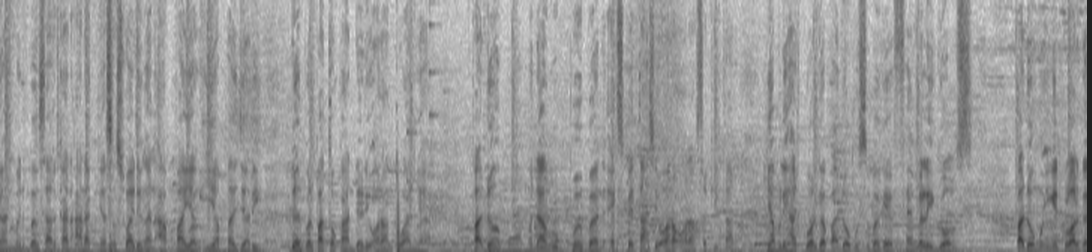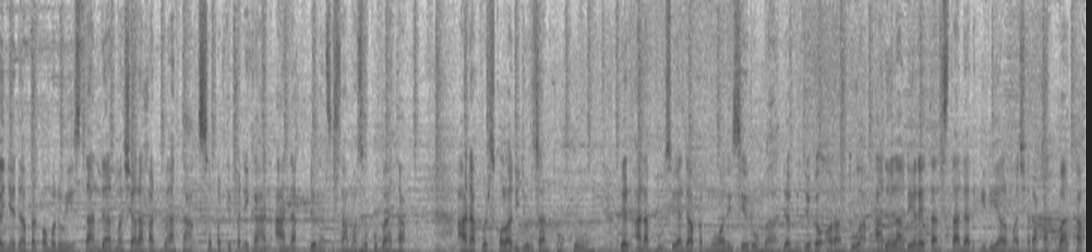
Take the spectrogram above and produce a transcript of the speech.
dan membesarkan anaknya sesuai dengan apa yang ia pelajari dan berpatokan dari orang tuanya. Pak Domu menanggung beban ekspektasi orang-orang sekitar yang melihat keluarga Pak Domu sebagai family goals. Pak Domu ingin keluarganya dapat memenuhi standar masyarakat Batak seperti pernikahan anak dengan sesama suku Batak, anak bersekolah di jurusan hukum, dan anak bungsu yang dapat mewarisi rumah dan menjaga orang tua adalah deretan standar ideal masyarakat Batak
